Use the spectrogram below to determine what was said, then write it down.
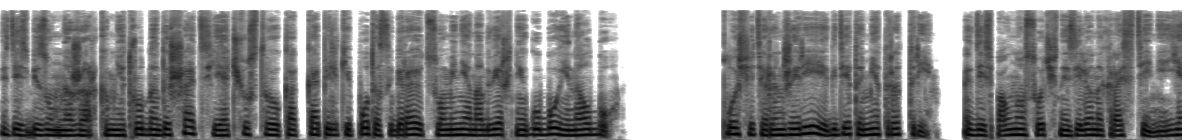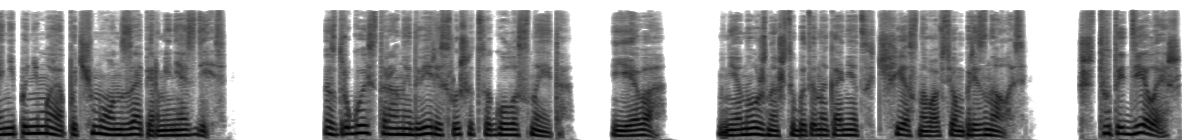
Здесь безумно жарко, мне трудно дышать, я чувствую, как капельки пота собираются у меня над верхней губой и на лбу. Площадь оранжереи где-то метра три. Здесь полно сочных зеленых растений. Я не понимаю, почему он запер меня здесь. С другой стороны двери слышится голос Нейта. «Ева, мне нужно, чтобы ты, наконец, честно во всем призналась. Что ты делаешь?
